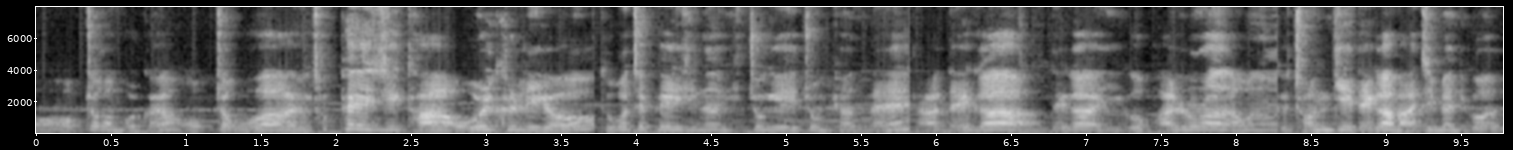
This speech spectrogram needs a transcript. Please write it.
어, 업적 한번 볼까요? 업적 우와 첫 페이지 다 올 클리어 두 번째 페이지는 이쪽이 좀 변네 아 내가 내가 이거 발로라 나오는 그 전기에 내가 맞으면 이거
